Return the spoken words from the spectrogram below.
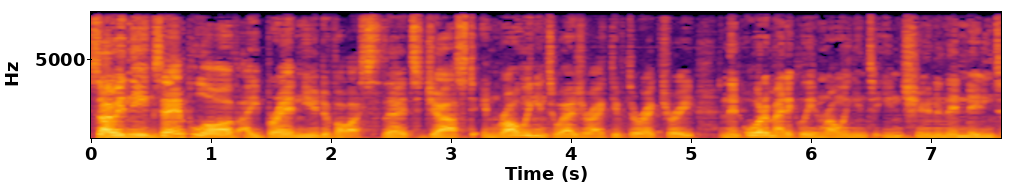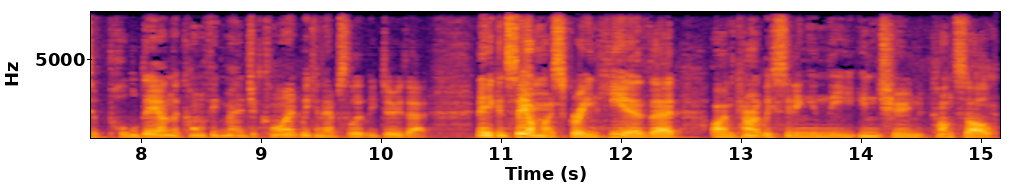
So, in the example of a brand new device that's just enrolling into Azure Active Directory and then automatically enrolling into Intune and then needing to pull down the Config Manager client, we can absolutely do that. Now, you can see on my screen here that I'm currently sitting in the Intune console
